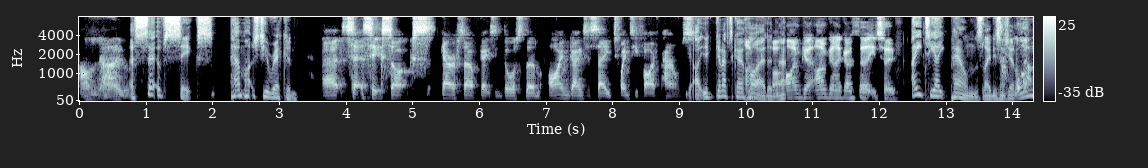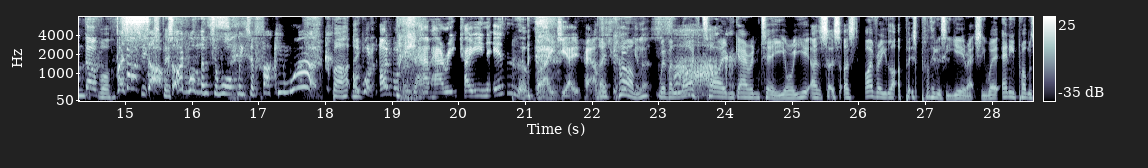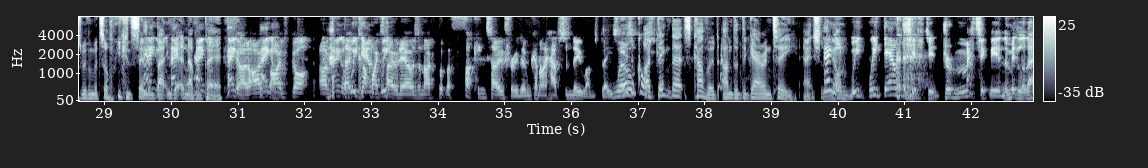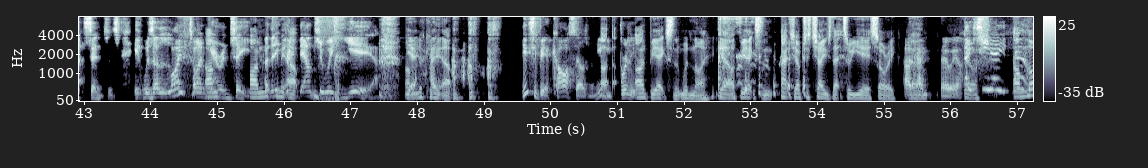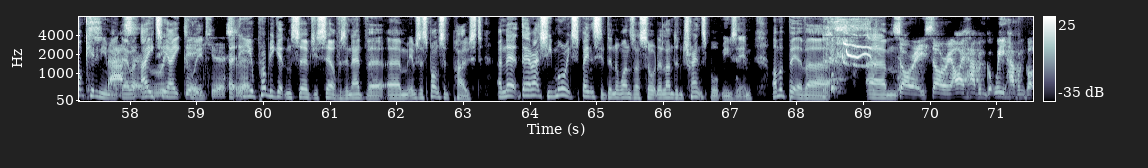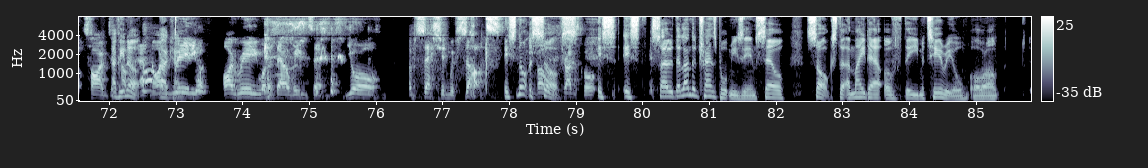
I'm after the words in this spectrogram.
Oh no! A set of six. How much do you reckon? Uh, set of six socks. Gareth Southgate's endorsed them. I'm going to say twenty five pounds. Uh, You're gonna have to go higher than that. I'm going. I'm going to go thirty-two. Eighty-eight pounds, ladies and gentlemen, What the- for For six. socks, I'd want them to walk me to fucking work. But I they, want. I'd want them to have Harry Kane in them for eighty-eight pounds. they That's come ridiculous. with a lifetime guarantee or a year. Either a, I think it's a year actually, where any problems with them at all, you can send Hang them back on, and get on, another hang pair. On, hang on, I've, hang on. I've got. I've, Hang on, don't we cut down- my we- toenails and I've put my fucking toe through them. Can I have some new ones, please? Well, yes, of course. I think that's covered under the guarantee. Actually, Hang on, we we downshifted dramatically in the middle of that sentence. It was a lifetime I'm- guarantee, I'm and then looking it it came up. down to a year. I'm Yeah, looking it up. You should be a car salesman. You'd be brilliant. I'd be excellent, wouldn't I? Yeah, I'd be excellent. Actually, I've just changed that to a year. Sorry. okay, Um, there we are. Yeah, I was- Eighty-eight. I'm not kidding you, mate. That's They were 88 quid. Uh, yeah. You'll probably get them served yourself as an advert. Um, it was a sponsored post, and they're they're actually more expensive than the ones I saw at the London Transport Museum. I'm a bit of a. Um, Sorry, sorry. I haven't got. We haven't got time to. Have you cover not? that, and I Okay. really, want, I really want to delve into your obsession with socks. It's not the socks. It's it's so the London Transport Museum sell socks that are made out of the material or are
